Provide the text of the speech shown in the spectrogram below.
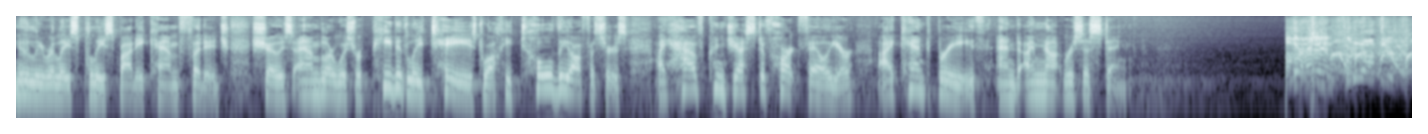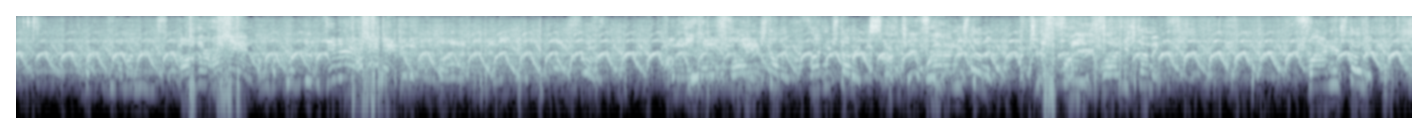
Newly released police body cam footage shows Ambler was repeatedly tased while he told the officers, I have congestive heart failure, I can't breathe, and I'm not resisting. Other hand! Put it out there. Other hand! Give me your hand! I'm gonna tase flat on your stomach. Flat on your stomach. Flat on your stomach. I can't breathe. Flat on your stomach. Flat on your stomach.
